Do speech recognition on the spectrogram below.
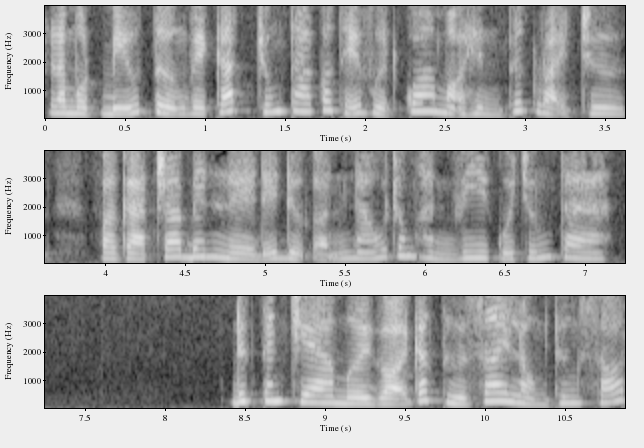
là một biểu tượng về cách chúng ta có thể vượt qua mọi hình thức loại trừ và gạt ra bên lề để được ẩn náu trong hành vi của chúng ta. Đức Thánh Cha mời gọi các thừa sai lòng thương xót.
